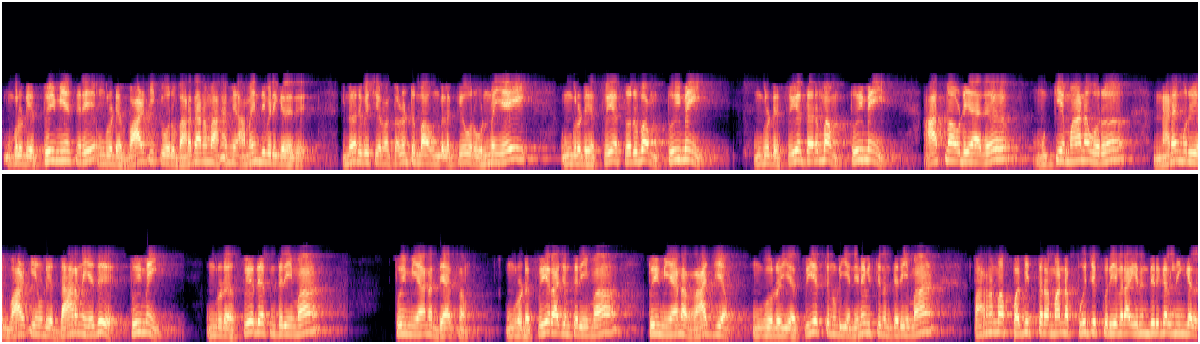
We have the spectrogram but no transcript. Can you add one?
உங்களுடைய தூய்மையும் சரி உங்களுடைய வாழ்க்கைக்கு ஒரு வரதானமாக அமை அமைந்து விடுகிறது. இன்னொரு விஷயம் நான் சொல்லட்டுமா உங்களுக்கு? ஒரு உண்மையை உங்களுடைய சுய சொரூபம் தூய்மை உங்களுடைய சுய தர்மம் தூய்மை ஆத்மாவுடைய அது முக்கியமான ஒரு நடைமுறை வாழ்க்கையினுடைய தாரணை எது? தூய்மை. உங்களுடைய சுய தேசம் தெரியுமா? தூய்மையான தேசம். உங்களுடைய சுயராஜ்யம் தெரியுமா? தூய்மையான ராஜ்யம். உங்களுடைய சுயத்தினுடைய நினைவுச்சினம் தெரியுமா? பரம பவித்திரமான பூஜைக்குரியவராக இருந்தீர்கள் நீங்கள்.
